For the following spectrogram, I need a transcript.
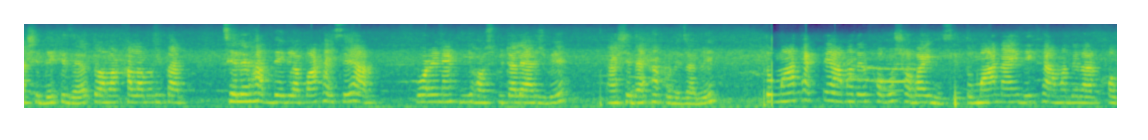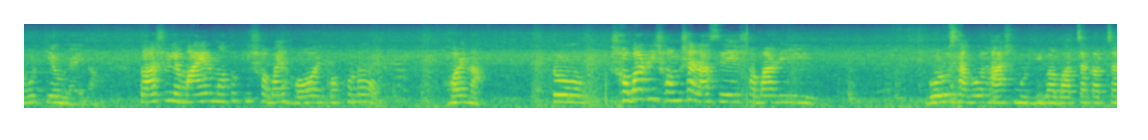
আসে দেখে যায়। তো আমার খালামণি তার ছেলের হাত দেখলা পাঠাইছে আর পরে নাকি হসপিটালে আসবে আসে দেখা করে যাবে। তো মা থাকতে আমাদের খবর সবাই নিছে। তো মা নাই দেখে আমাদের আর খবর কেউ নেয় না। তো আসলে মায়ের মতো কি সবাই হয়? কখনো হয় না। তো সবারই সংসার আছে, সবারই গরু, ছাগল, হাঁস, মুরগি বা বাচ্চা কাচ্চা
